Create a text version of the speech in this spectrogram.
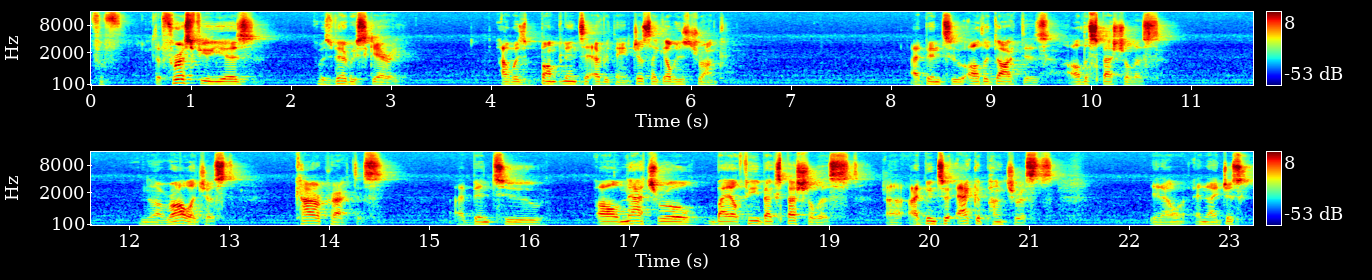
For the first few years, it was very scary. I was bumping into everything, just like I was drunk. I've been to all the doctors, all the specialists, neurologists, chiropractors. I've been to all natural biofeedback specialists. Uh, I've been to acupuncturists, you know, and I just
